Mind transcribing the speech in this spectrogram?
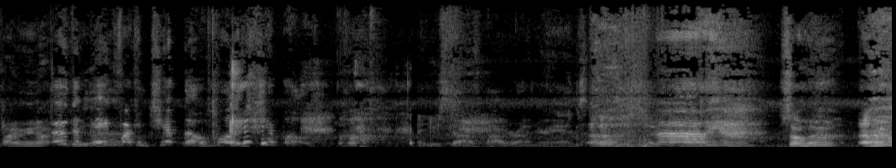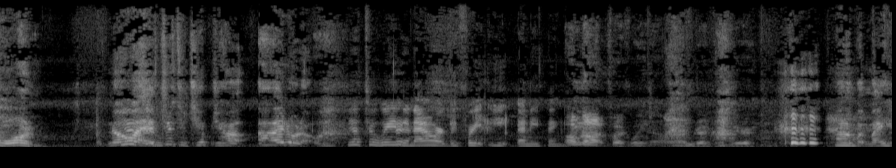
remind me not That was to a do big that. fucking chip, though. Holy shit balls. And you still have powder on your hands. Oh, yeah. So who who won? No, Yes, it's just a chip job. I don't know. You have to wait an hour before you eat anything. I'm not fucking waiting now. I'm drinking beer. I don't know, but my.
